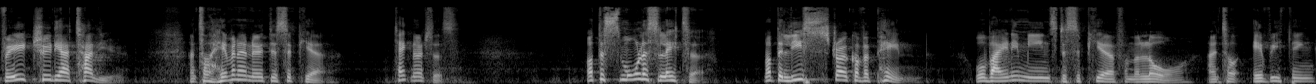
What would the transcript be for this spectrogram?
very truly I tell you, until heaven and earth disappear. Take note of this. Not the smallest letter, not the least stroke of a pen will by any means disappear from the law until everything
